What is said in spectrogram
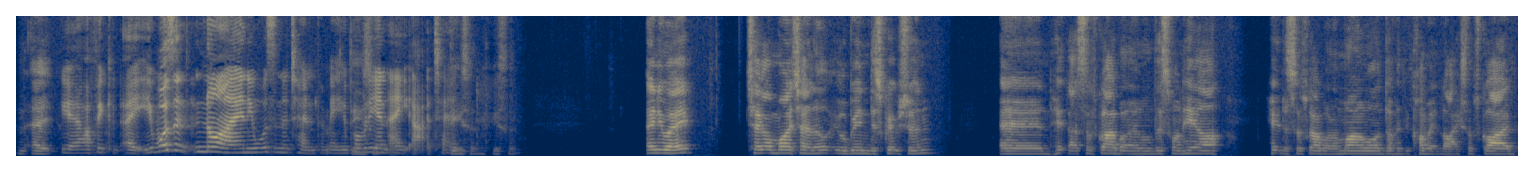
An eight. Yeah, I think an eight. It wasn't nine. It wasn't a ten for me. Probably an eight out of ten. Decent, decent. Anyway, check out my channel. It will be in description. And hit that subscribe button on this one here. Hit the subscribe button on my one. Don't forget to comment, like, subscribe.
